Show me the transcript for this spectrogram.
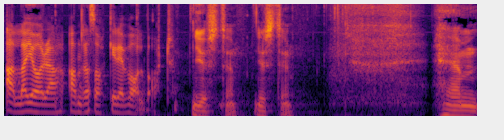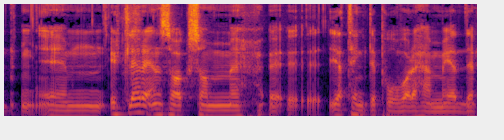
alla göra, andra saker är valbart. Just det, just det. Um, um, ytterligare en sak som uh, jag tänkte på var det här med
